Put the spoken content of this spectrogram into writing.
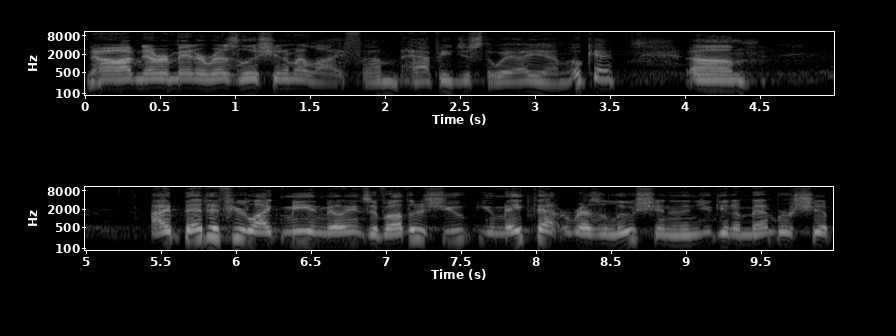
No, I've never made a resolution in my life. I'm happy just the way I am. Okay. Um, I bet if you're like me and millions of others, you, you make that resolution and then you get a membership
